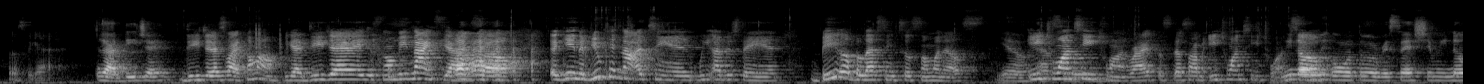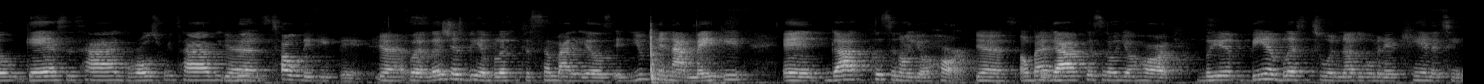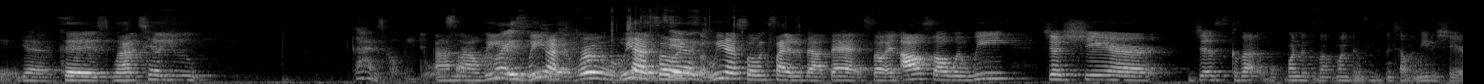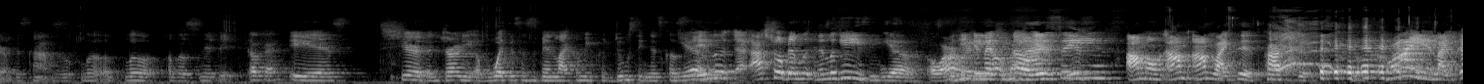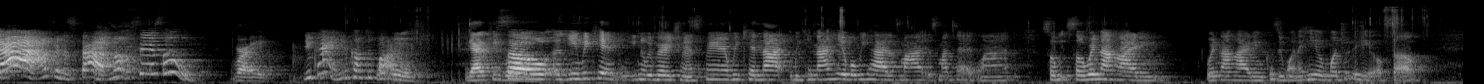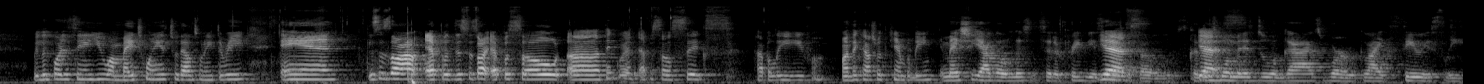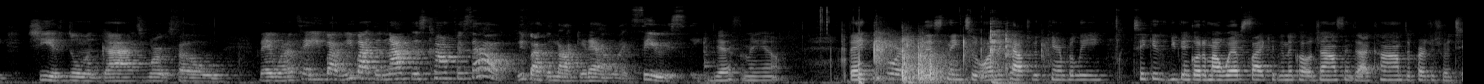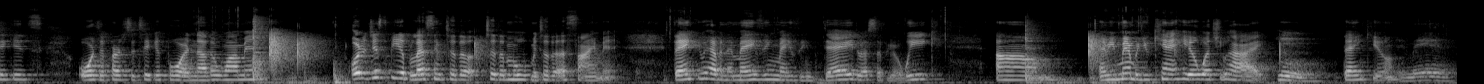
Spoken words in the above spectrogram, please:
what else we got? We got DJ. DJ, that's right. Come on, we got DJ. It's gonna be nice, y'all. So again, if you cannot attend, we understand. Be a blessing to someone else. Yeah, Each one teach one, right? That's, that's how I'm, each one teach one. We so, know we're going through a recession. We know gas is high, groceries high. We, Yes. we totally get that. Yes. But let's just be a blessing to somebody else. If you cannot make it and God puts it on your heart, yes, obey. and God puts it on your heart, be a, be a blessing to another woman that can attend. Yes. Because when I tell you, God is going to be doing I know we crazy we are that room. We are so ex- we are so excited about that. So and also when we just share just because I one of the one of the things he's been telling me to share at this conference a little a little a little snippet Okay. is share the journey of what this has been like for me producing this because Yeah. it look I show up and it look, and it look easy. Yeah. Oh, I he already can let you know it's, it's. I'm on I'm I'm like this positive crying like God I'm gonna stop no says who Right. you can't you come too far. Mm. Gotta keep going. So again, we can't. You know, we're very transparent. We cannot. We cannot hear what we hide. Is my is my tagline. So we, so we're not hiding. We're not hiding because we want to heal. We want you to heal. So we look forward to seeing you on May twentieth, two thousand twenty three. And this is our epi- This is our episode. Uh, I think we're at episode six, I believe, on the couch with Kimberly. And make sure y'all go listen to the previous Yes. episodes because Yes. this woman is doing God's work. Like seriously, she is doing God's work. So, babe, when I tell you about, we about to knock this conference out. We about to knock it out. Like seriously. Yes, ma'am. Thank you for listening to On the Couch with Kimberly. Tickets, you can go to my website, KimberlyNicoleJohnson.com to purchase your tickets or to purchase a ticket for another woman or to just be a blessing to the to the movement, to the assignment. Thank you. Have an amazing, amazing day, the rest of your week. Um, and remember, you can't heal what you hide. Hmm. Thank you. Amen.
